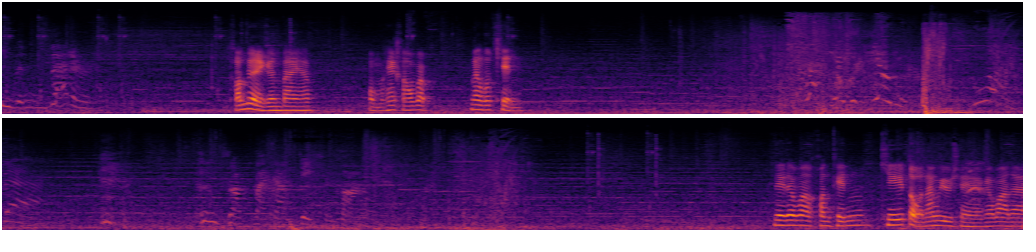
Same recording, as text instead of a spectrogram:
Even better. เขาเหนื่อยเกินไปครับ ผมให้เขาแบบ นั่งรถเข็นเรียกได้ว่าคอนเทนต์คิริโตะนั่งวิวแชร์ก็ว่าได้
